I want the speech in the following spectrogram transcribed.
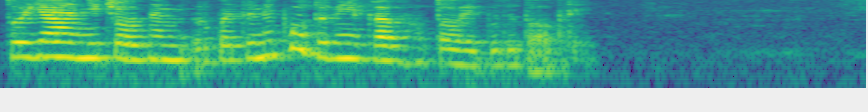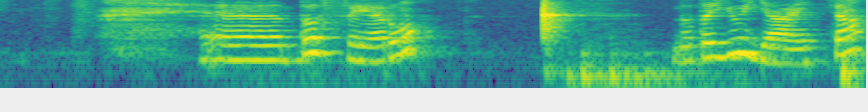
то я нічого з ним робити не буду, він якраз готовий буде добрий. Е, До сиру додаю яйця.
